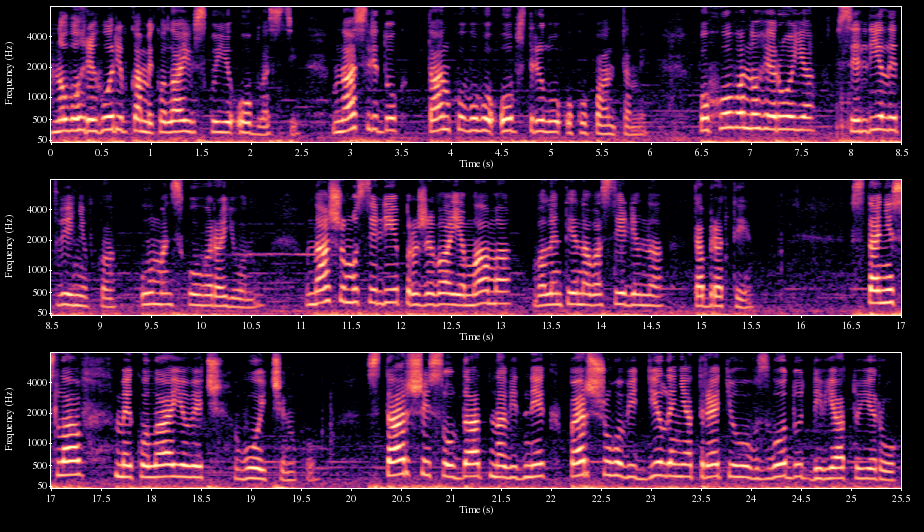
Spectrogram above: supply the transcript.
Новогригорівка Миколаївської області внаслідок танкового обстрілу окупантами. Поховано героя в селі Литвинівка Уманського району. В нашому селі проживає мама Валентина Васильівна та брати. Станіслав Миколайович Войченко, старший солдат-навідник першого відділення 3-го взводу 9-ї року.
